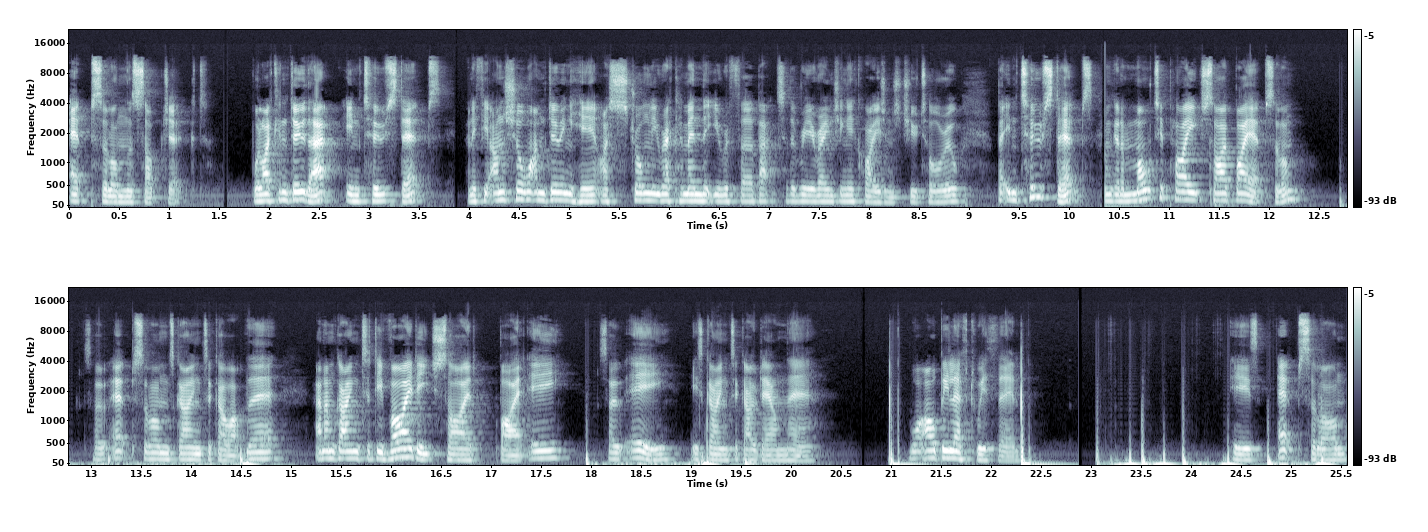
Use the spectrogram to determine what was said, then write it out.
epsilon the subject. Well, I can do that in two steps, and if you're unsure what I'm doing here, I strongly recommend that you refer back to the rearranging equations tutorial. But in two steps, I'm going to multiply each side by epsilon, so epsilon's going to go up there. And I'm going to divide each side by E. So E is going to go down there. What I'll be left with then is epsilon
